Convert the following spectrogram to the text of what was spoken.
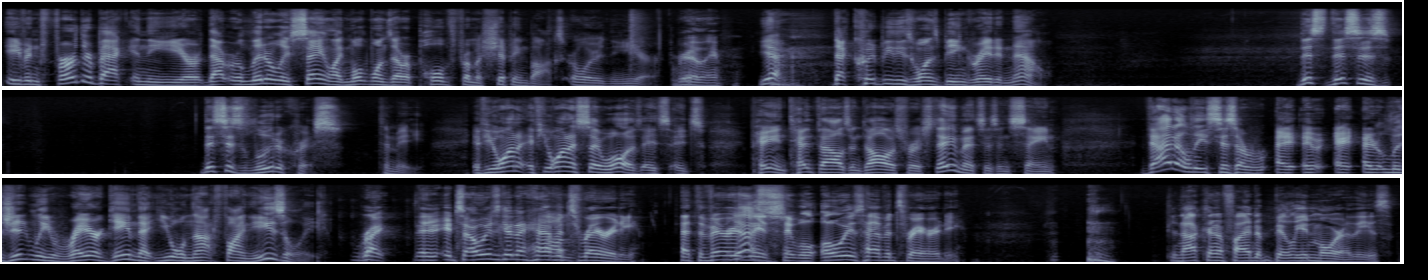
even further back in the year that were literally saying like multiple ones that were pulled from a shipping box earlier in the year. Really. Yeah, that could be these ones being graded now. This this is this is ludicrous to me. If you want to, if you want to say, well, it's it's, it's paying ten thousand dollars for a Stadium Events is insane. That at least is a, a, a- legitimately rare game that you will not find easily. Right. It's always going to have um, its rarity. At the very yes. least, it will always have its rarity. You're not going to find a billion more of these.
